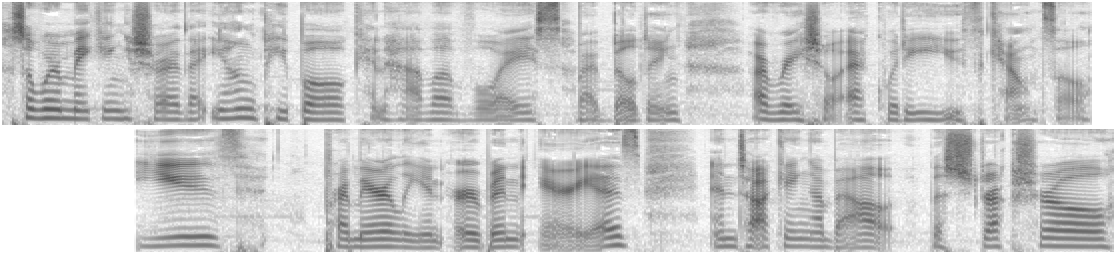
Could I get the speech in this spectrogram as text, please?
So we're making sure that young people can have a voice by building a racial equity youth council. Youth primarily in urban areas and talking about the structural,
